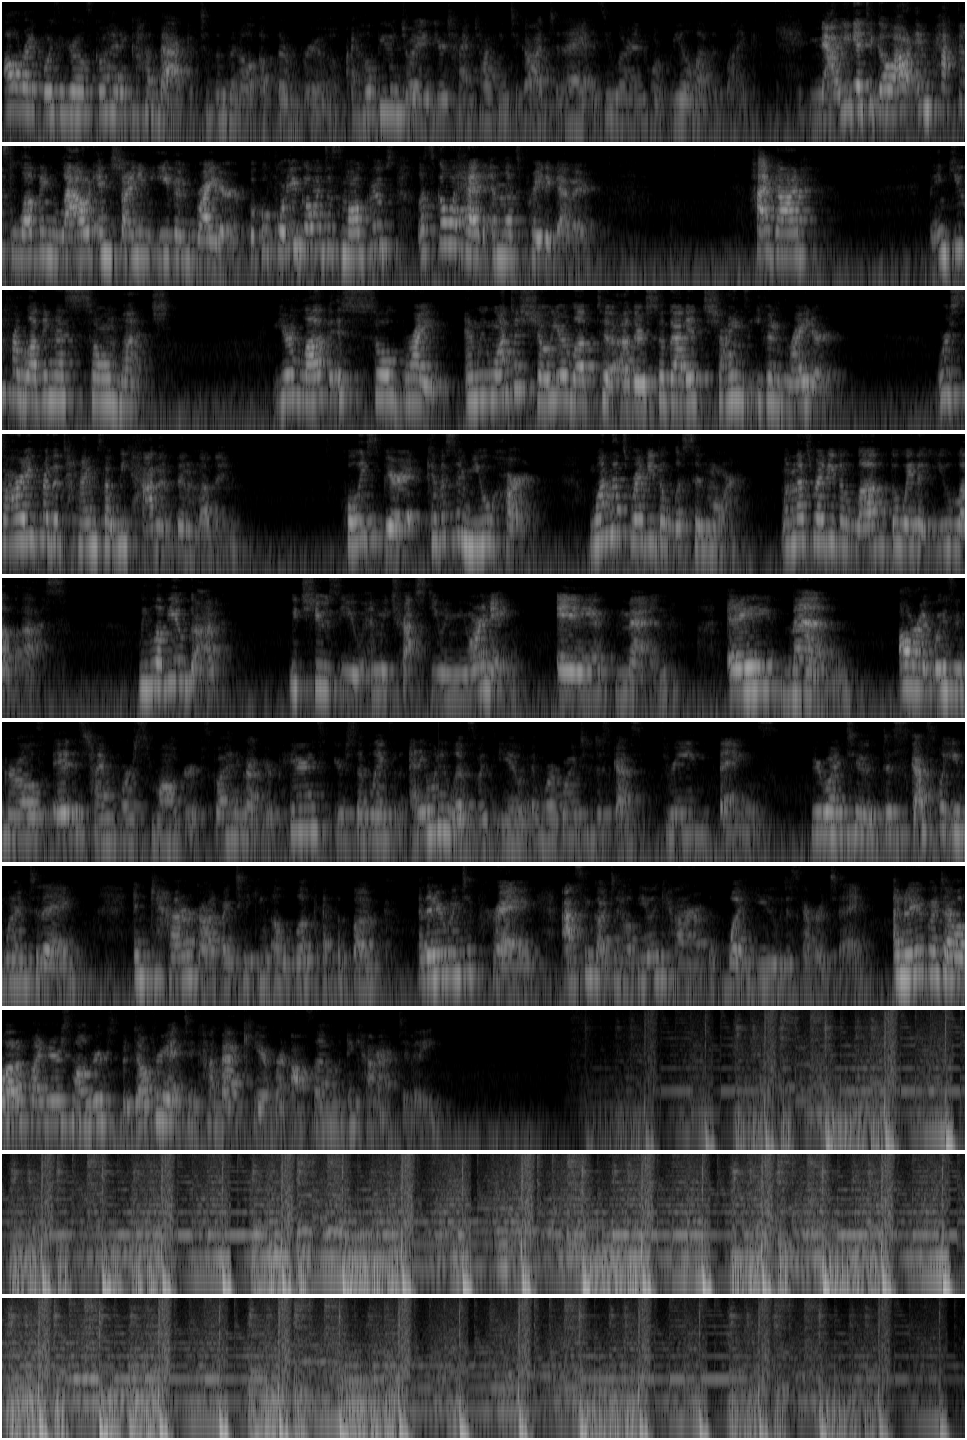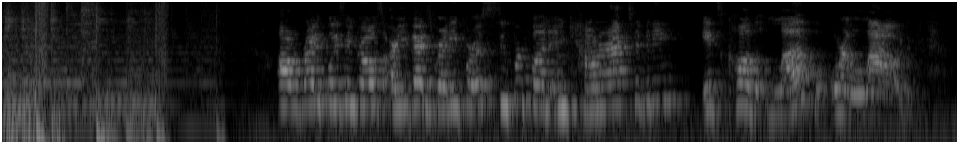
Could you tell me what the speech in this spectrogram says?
All right, boys and girls, go ahead and come back to the middle of the room. I hope you enjoyed your time talking to God today as you learned what real love is like. Now you get to go out and practice loving loud and shining even brighter. But before you go into small groups, let's go ahead and let's pray together. Hi, God. Thank you for loving us so much. Your love is so bright, and we want to show your love to others so that it shines even brighter. We're sorry for the times that we haven't been loving. Holy Spirit, give us a new heart, one that's ready to listen more, one that's ready to love the way that you love us. We love you, God. We choose you and we trust you in your name. Amen. Amen. All right, boys and girls, it is time for small groups. Go ahead and grab your parents, your siblings, and anyone who lives with you, and we're going to discuss three things. You're going to discuss what you've learned today, encounter God by taking a look at the book, and then you're going to pray, asking God to help you encounter what you discovered today. I know you're going to have a lot of fun in your small groups, but don't forget to come back here for an awesome encounter activity. Fun encounter activity? It's called Love or Loud.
